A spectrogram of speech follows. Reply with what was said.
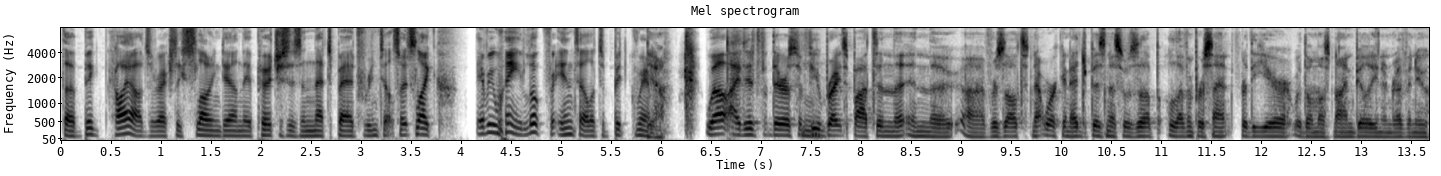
the big clouds are actually slowing down their purchases, and that's bad for Intel. So it's like everywhere you look for Intel, it's a bit grim. Yeah. Well, I did. There There's a few mm. bright spots in the in the uh, results. Network and edge business was up 11 percent for the year, with almost nine billion in revenue.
